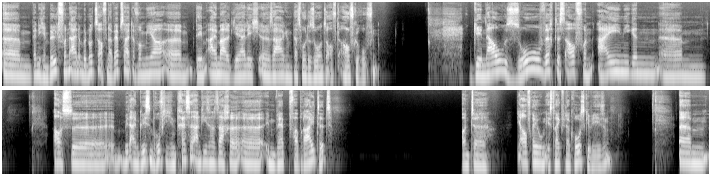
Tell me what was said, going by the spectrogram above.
ähm, wenn ich ein Bild von einem benutze auf einer Webseite von mir, ähm, dem einmal jährlich äh, sagen, das wurde so und so oft aufgerufen. Genau so wird es auch von einigen ähm, aus äh, mit einem gewissen beruflichen Interesse an dieser Sache äh, im Web verbreitet. Und äh, die Aufregung ist direkt wieder groß gewesen. Ähm,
